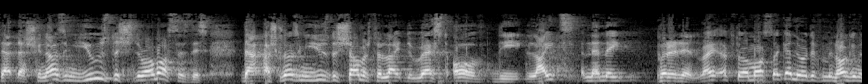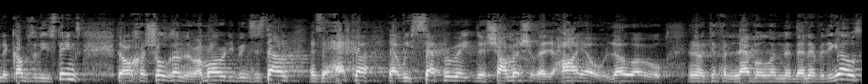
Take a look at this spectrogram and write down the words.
that the Ashkenazim use the, the Ramah says this, that Ashkenazim use the shamash to light the rest of the lights, and then they put it in, right? That's the Ramah. So again, there are different minhagim when it comes to these things. The Aruch HaShulchan, the Ramah already brings this down. There's a heka that we separate the shamash uh, higher or lower or you know different level and then everything else,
